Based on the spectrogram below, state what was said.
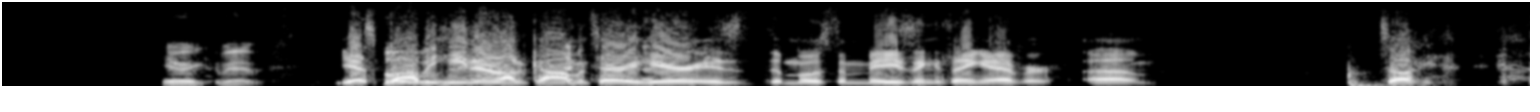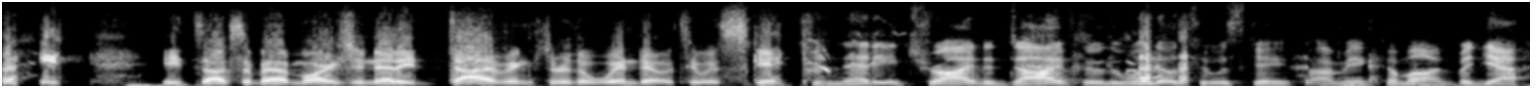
Here. Yes, Boom. Bobby Heenan on commentary here is the most amazing thing ever. Um, talking, he talks about Mark Jannetty diving through the window to escape. Jannetty tried to dive through the window to escape. I mean, come on. But yeah,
